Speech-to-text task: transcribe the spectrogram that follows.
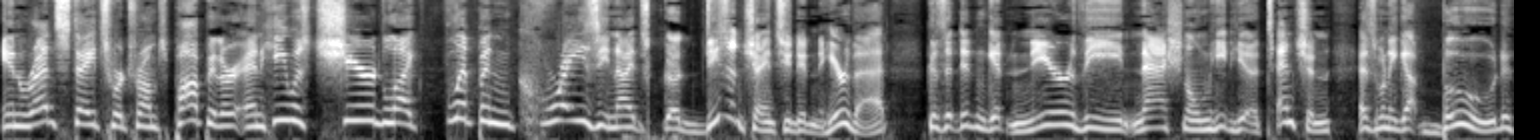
in red states where Trump's popular, and he was cheered like flipping crazy. Now it's a decent chance you didn't hear that because it didn't get near the national media attention as when he got booed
